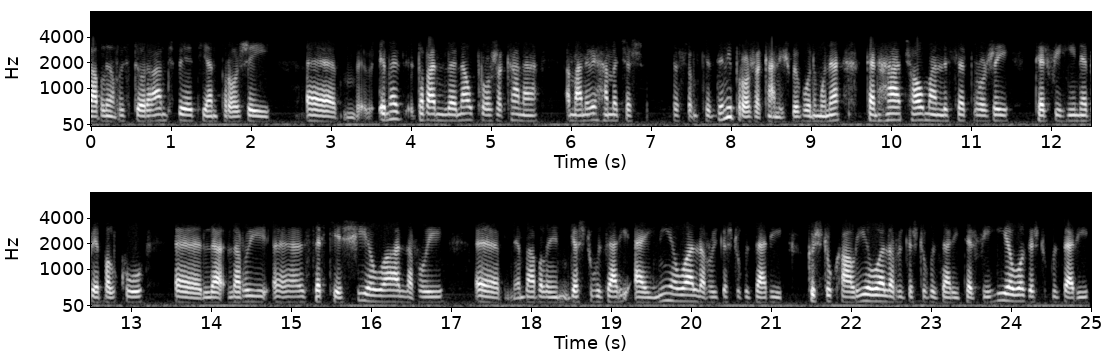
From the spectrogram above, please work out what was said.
با بڵێن ڕستۆرانت بێت یان پرۆژەی ئێمە تەبان لە ناو پرۆژەکانە ئەمانەوەی هەمە چەش سەسمکردنی پرۆژەکانیش بێ بۆ نمونە تەنها چاومان لەسەر پرۆژەی تەرفیهی نەبێ بەڵکو لە ڕووی سەرکێشیەوە لە ڕووی با بڵێن گەشت و گوزاری ئاینیەوە لە ڕووی گەشت و گوزاری کشت و کاڵیەوە لە ڕووی گەشت و گوزاری تەرفیهیەوە گەشت و گوزاری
